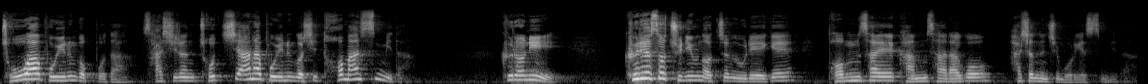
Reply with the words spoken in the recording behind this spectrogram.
좋아 보이는 것보다 사실은 좋지 않아 보이는 것이 더 많습니다. 그러니, 그래서 주님은 어쩌면 우리에게 범사에 감사라고 하셨는지 모르겠습니다.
